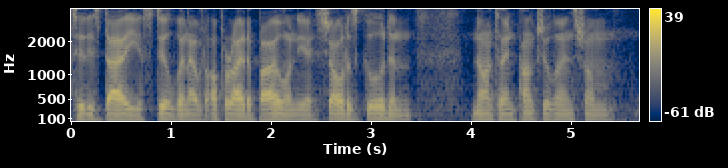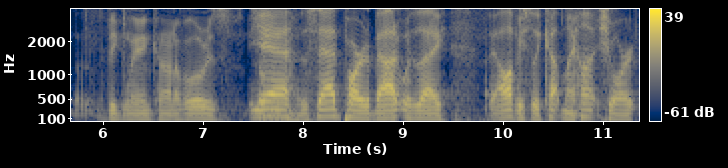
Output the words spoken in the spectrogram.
to this day you've still been able to operate a bow and your shoulder's good and 19 puncture wounds from a big land carnivore is something- Yeah, the sad part about it was I, I obviously cut my hunt short,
